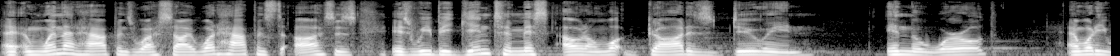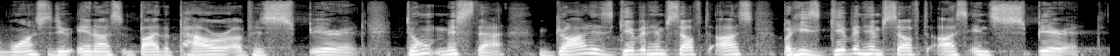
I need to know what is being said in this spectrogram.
And, when that happens, Westside, what happens to us is, is we begin to miss out on what God is doing in the world and what he wants to do in us by the power of his spirit. Don't miss that. God has given himself to us, but he's given himself to us in spirit.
